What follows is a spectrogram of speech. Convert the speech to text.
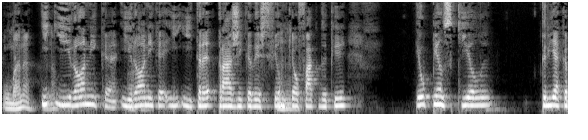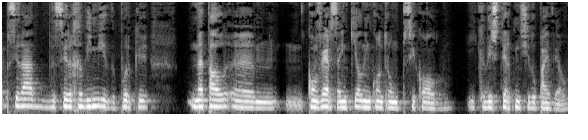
Humana? i- não? irónica, irónica e, e tra- trágica deste filme, que é o facto de que eu penso que ele teria a capacidade de ser redimido, porque na tal hum, conversa em que ele encontra um psicólogo e que diz ter conhecido o pai dele,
